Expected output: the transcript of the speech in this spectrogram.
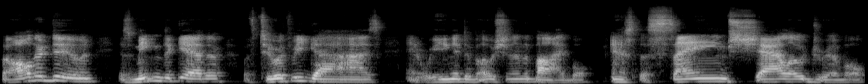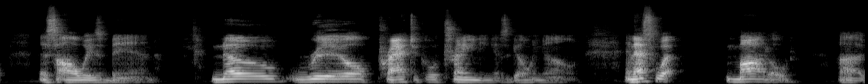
But all they're doing is meeting together with two or three guys and reading a devotion in the Bible, and it's the same shallow drivel that's always been. No real practical training is going on. And that's what modeled uh,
